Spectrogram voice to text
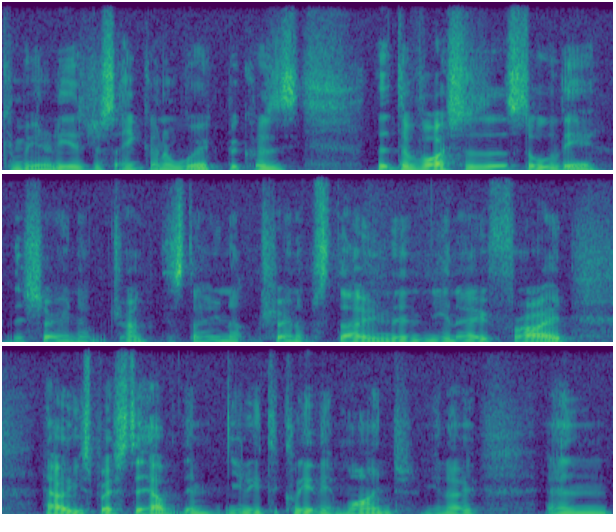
community is just ain't to work because the devices are still there. They're showing up drunk, they're showing up, showing up stoned and, you know, fried. How are you supposed to help them? You need to clear that mind, you know, and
